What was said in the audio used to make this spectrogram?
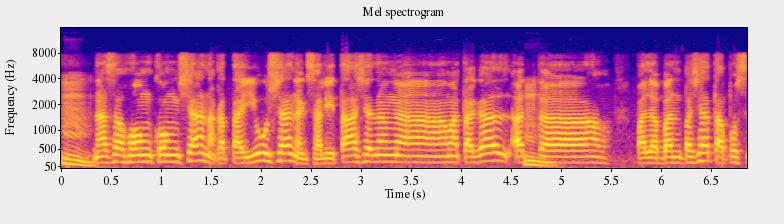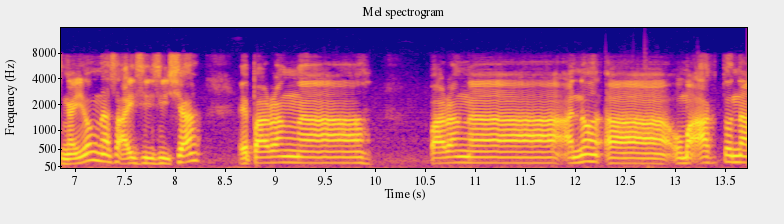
Mm. nasa Hong Kong siya, nakatayo siya, nagsalita siya ng ah, matagal at Mhm. ah, palaban pa siya tapos ngayong nasa ICC siya eh parang ah, parang ah, ano ah, umaakto na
